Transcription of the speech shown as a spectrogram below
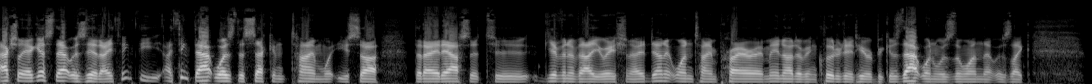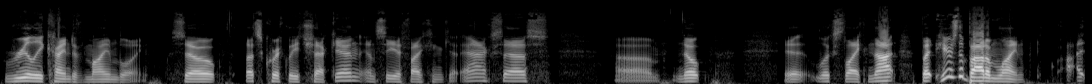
Actually, I guess that was it. I think the I think that was the second time what you saw that I had asked it to give an evaluation. I had done it one time prior. I may not have included it here because that one was the one that was like really kind of mind blowing. So let's quickly check in and see if I can get access. Um, nope, it looks like not. But here's the bottom line. I,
